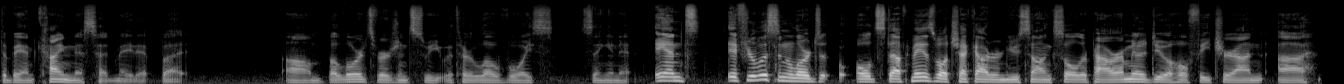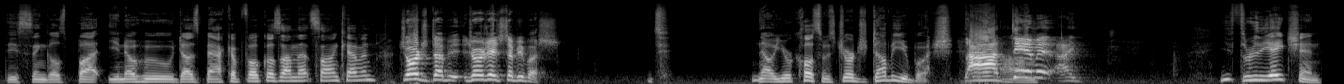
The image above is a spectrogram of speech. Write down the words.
the band Kindness had made it, but um, but Lorde's version's sweet with her low voice singing it. And if you're listening to Lorde's old stuff, may as well check out her new song Solar Power. I'm gonna do a whole feature on uh, these singles, but you know who does backup vocals on that song, Kevin? George W. George H. W. Bush. No, you were close. It was George W. Bush. Ah, damn it! I You threw the H in.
